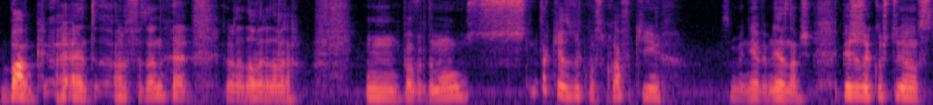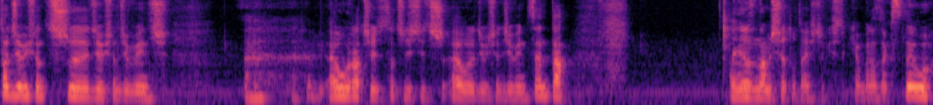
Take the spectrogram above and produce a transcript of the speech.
Bug and Alphen. Kurna, dobra, dobra. Mm, powrót do Takie zwykłe słuchawki. W sumie nie wiem, nie znam się. Pierwsze, że kosztują 193,99 euro, czyli 133 euro 99 centa. Nie znam się, tutaj jeszcze jakiś taki obrazek z tyłu.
